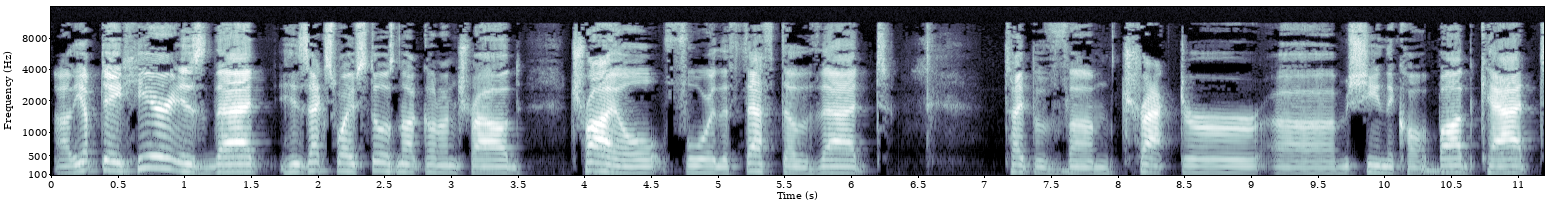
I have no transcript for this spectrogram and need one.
Uh, the update here is that his ex-wife still has not gone on trial trial for the theft of that type of um, tractor uh, machine they call a bobcat.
